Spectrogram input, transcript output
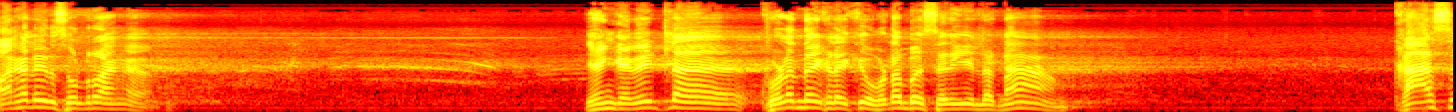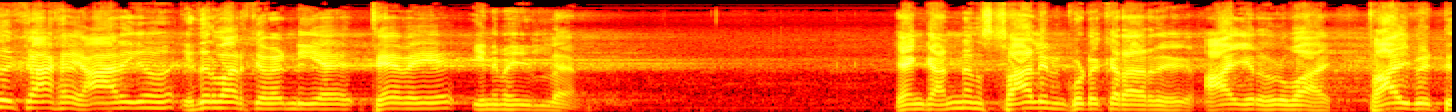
மகளிர் சொல்கிறாங்க எங்கள் வீட்டில் குழந்தைகளுக்கு உடம்பு சரியில்லைன்னா காசுக்காக யாரையும் எதிர்பார்க்க வேண்டிய தேவையே இனிமே இல்லை. எங்கள் அண்ணன் ஸ்டாலின் கொடுக்கிறாரு ஆயிரம் ரூபாய் தாய் வீட்டு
